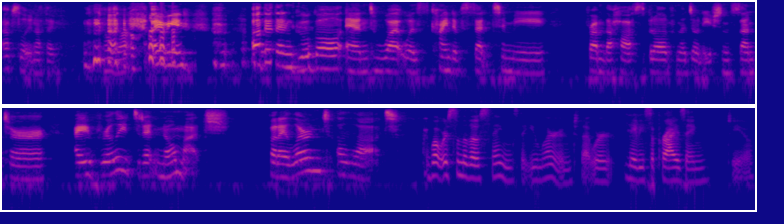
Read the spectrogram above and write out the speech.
Absolutely nothing. Oh, wow. I mean, other than Google and what was kind of sent to me from the hospital and from the donation center, I really didn't know much, but I learned a lot. What were some of those things that you learned that were maybe surprising to you?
